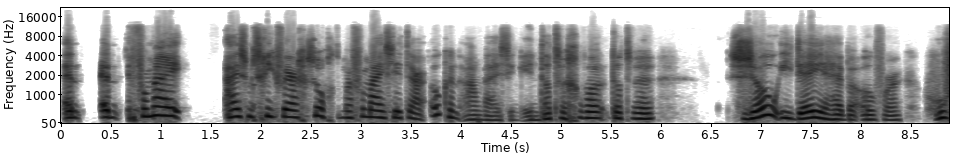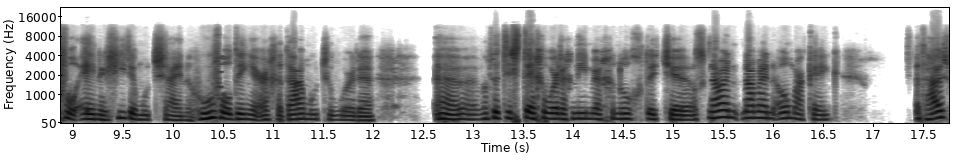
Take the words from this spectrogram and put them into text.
en, en voor mij, hij is misschien ver gezocht, maar voor mij zit daar ook een aanwijzing in. Dat we gewoon, dat we zo ideeën hebben over hoeveel energie er moet zijn, hoeveel dingen er gedaan moeten worden. Uh, want het is tegenwoordig niet meer genoeg dat je, als ik naar mijn, naar mijn oma keek, het huis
